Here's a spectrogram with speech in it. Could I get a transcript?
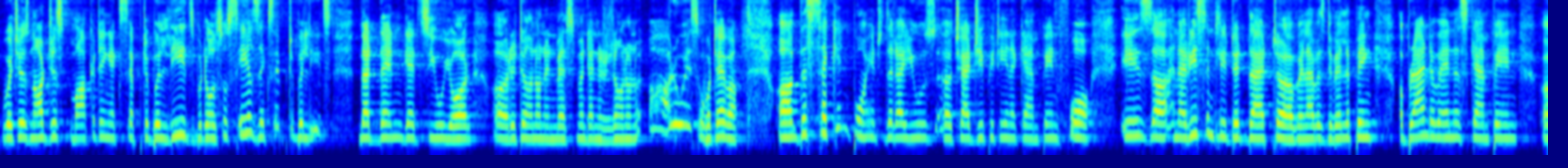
which is not just marketing acceptable leads, but also sales acceptable leads. That then gets you your uh, return on investment and return on ROS or whatever. Uh, the second point that I use uh, ChatGPT in a campaign for is, and I recently did that when I was developing a brand awareness campaign uh,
